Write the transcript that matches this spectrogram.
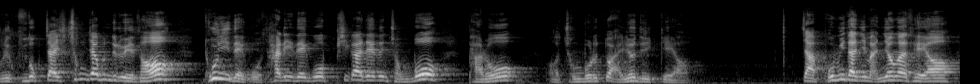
우리 구독자, 시청자분들을 위해서 돈이 되고 살이 되고 피가 되는 정보 바로 어, 정보를 또 알려드릴게요. 자, 보미다님 안녕하세요.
